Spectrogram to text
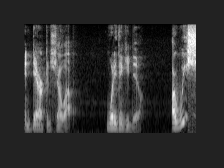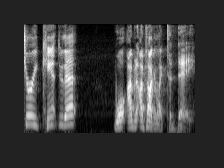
and Derek can show up? What do you think he'd do? Are we sure he can't do that? Well, I'm, I'm talking like today.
